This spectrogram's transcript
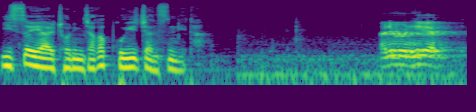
있어야 할 전임자가 보이지 않습니다. Anyone here?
